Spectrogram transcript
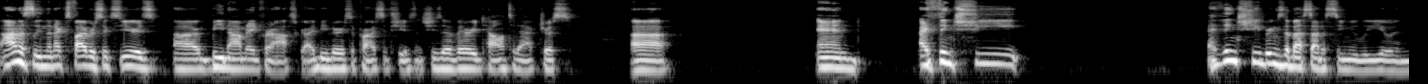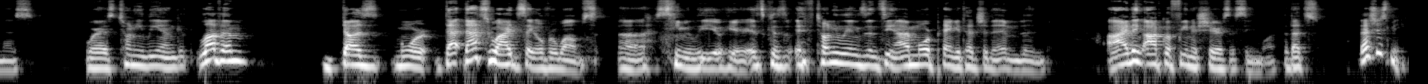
honestly, in the next five or six years, uh, be nominated for an Oscar. I'd be very surprised if she isn't. She's a very talented actress, uh, and I think she, I think she brings the best out of Simu Liu in this. Whereas Tony Leung, love him, does more. That that's who I'd say overwhelms uh, Simu Liu here. It's because if Tony Leung's in the scene, I'm more paying attention to him than I think Awkwafina shares the scene more. But that's that's just me.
